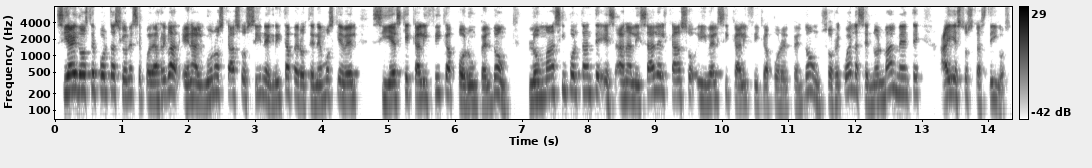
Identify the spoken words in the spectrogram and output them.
Si hay dos deportaciones, se puede arreglar. En algunos casos sí, negrita, pero tenemos que ver si es que califica por un perdón. Lo más importante es analizar el caso y ver si califica por el perdón. So, recuérdase, normalmente hay estos castigos,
